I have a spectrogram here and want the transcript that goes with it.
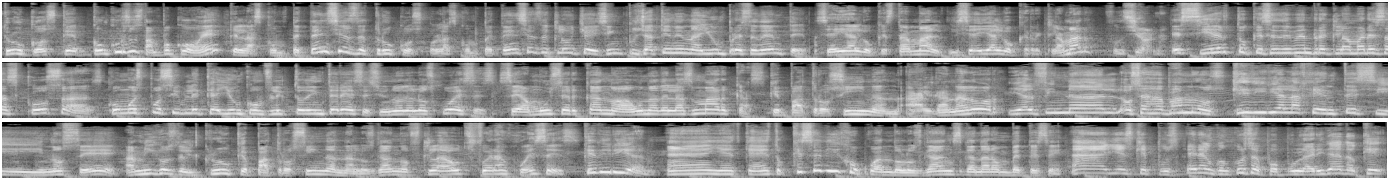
trucos, que concursos tampoco, ¿eh? Que las competencias de trucos o las competencias de cloud chasing, pues ya tienen ahí un precedente. Si hay algo que está mal y si hay algo que reclamar, funciona. Es cierto que se deben reclamar esas cosas. ¿Cómo es posible que haya un conflicto de intereses si uno de los jueces sea muy cercano a una de las marcas que patrocinan al ganador y al final, o sea, vamos, ¿qué diría la gente si, no sé, amigos del crew que patrocinan a los Gang of Clouds fueran jueces? ¿Qué dirían? Ay, es que esto, ¿qué se dijo cuando los gangs ganaron BTC? Ay, es que pues era un concurso de popularidad o qué.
